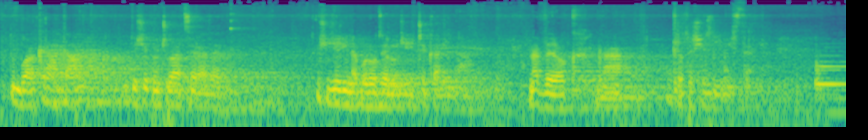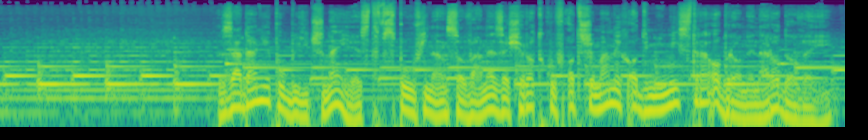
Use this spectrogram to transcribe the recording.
Tu była krata, tu się kończyła cela zero. Tu siedzieli na podłodze ludzie i czekali na, na wyrok, na to, co się z nimi stanie. Zadanie publiczne jest współfinansowane ze środków otrzymanych od Ministra Obrony Narodowej.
